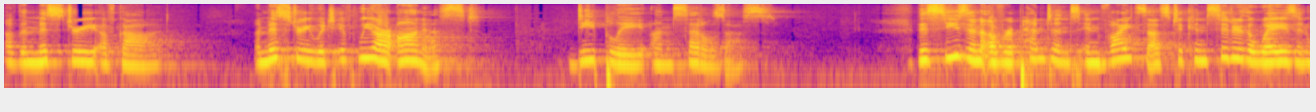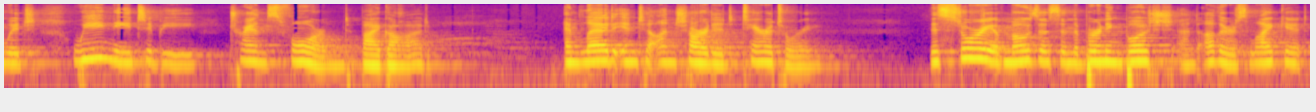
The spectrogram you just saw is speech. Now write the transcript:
of the mystery of God, a mystery which, if we are honest, deeply unsettles us. This season of repentance invites us to consider the ways in which we need to be transformed by God and led into uncharted territory. This story of Moses and the burning bush and others like it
